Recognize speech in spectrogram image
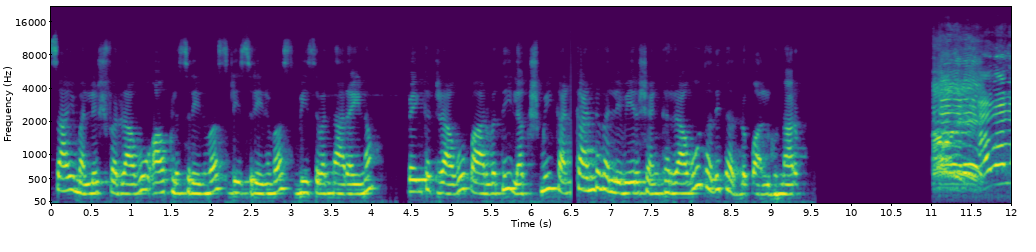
Sai Malleswararao Akula Srinivas D Srinivas B Sivanarayana Venkatrao Parvathi Lakshmi Kandavalli Veerasankarrao తదితరులు పాల్గొన్నారు. కావాలి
